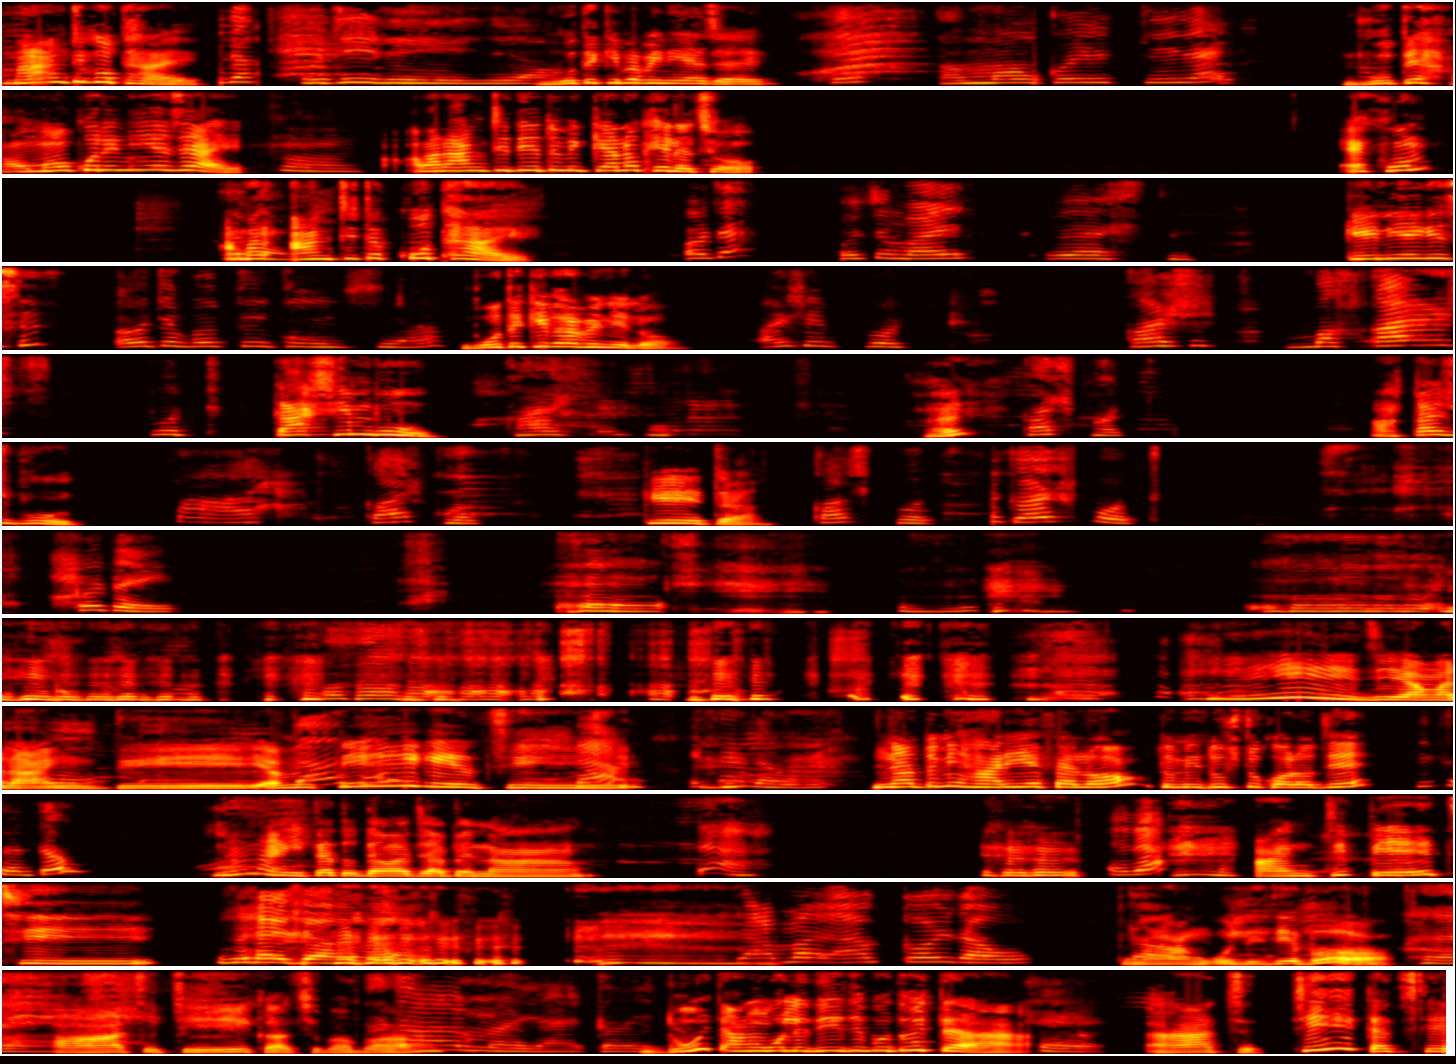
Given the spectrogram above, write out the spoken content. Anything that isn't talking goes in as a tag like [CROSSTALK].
আমার আংটি কোথায়? ভূতে কীভাবে নিয়ে যায়? ভূতে হাউমাউ করে নিয়ে যায়? আমার আংটি দিয়ে তুমি কেন খেলেছো? এখন আমার আংটিটা কোথায়? কে নিয়ে গেছে? ভূতে কীভাবে নিল? কাশি ফুট কাশি বাকাশ ফুট কাশিম ভূত কাশ ফুট হ্যাঁ? কাশ ফুট আকাশ ভূত। কাশ ফুট কে এটা? [LAUGHS] যে আমার আংটি, আমি পেয়ে গেছি। না, তুমি হারিয়ে ফেলো। তুমি দুষ্টু করো যে। না না, এটা তো দেওয়া যাবে না। আংটি পেয়েছি। তোমার আঙ্গুলি দেব? আচ্ছা ঠিক আছে, বাবা। দুইটা আঙ্গুলি দিয়ে দিব দুইটা? আচ্ছা ঠিক আছে।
